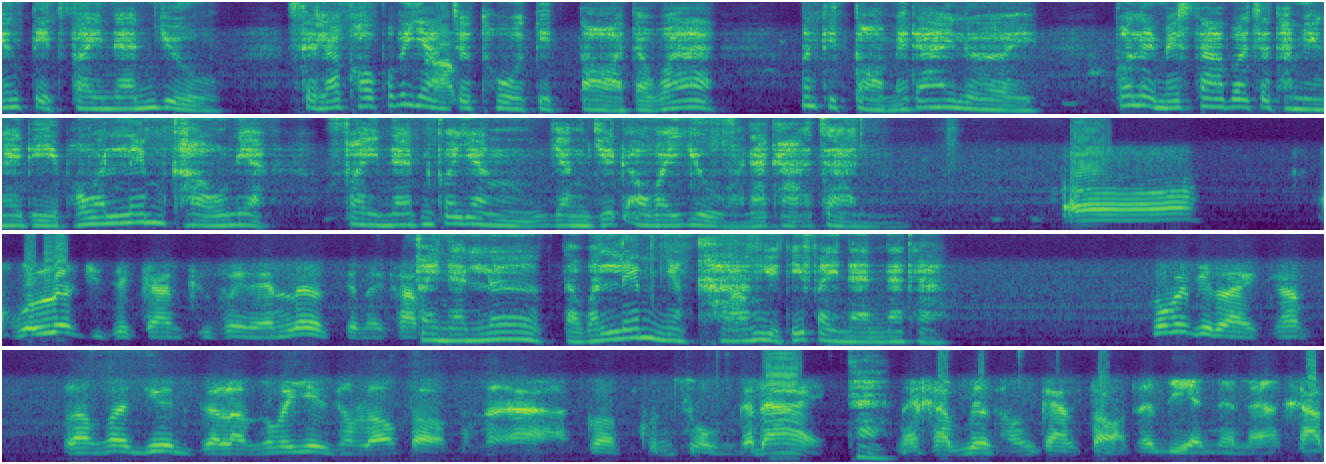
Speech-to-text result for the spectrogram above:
ยังติดไฟแนนซ์อยู่ เสร็จแล้วเขาก็พยายามครับจะโทรติดต่อแต่ว่ามันติดต่อไม่ได้เลย ก็เลยไม่ทราบว่าจะทำยังไงดี เพราะว่าเล่มเขาเนี่ย ไฟแนนซ์ก็ยังยังยึดเอาไว้อยู่นะคะ อาจารย์อ๋อคนเลิกกิจการคือไฟแนนซ์เลิกใช่ไหมครับไฟแนนซ์เลิก แต่ว่าเล่มยังค้างอยู่ที่ไฟแนนซ์นะคะ ก็ไม่เป็นไรครับ เราก็ยื่นเราก็ไปยื่นคำร้องต่อสำนักอ่ากฎขนส่งก็ได้ค่ะนะครับ เรื่องของการต่อทะเบียนเนี่ยนะครับ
